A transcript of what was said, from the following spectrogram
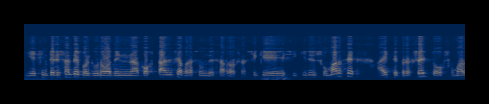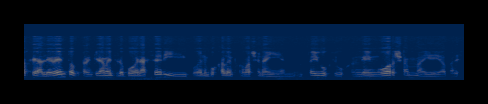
y es interesante porque uno va a tener una constancia para hacer un desarrollo. Así que si quieren sumarse a este proyecto o sumarse al evento, tranquilamente lo pueden hacer y pueden buscar la información ahí en Facebook, si buscan Game Workshop, ahí aparece.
